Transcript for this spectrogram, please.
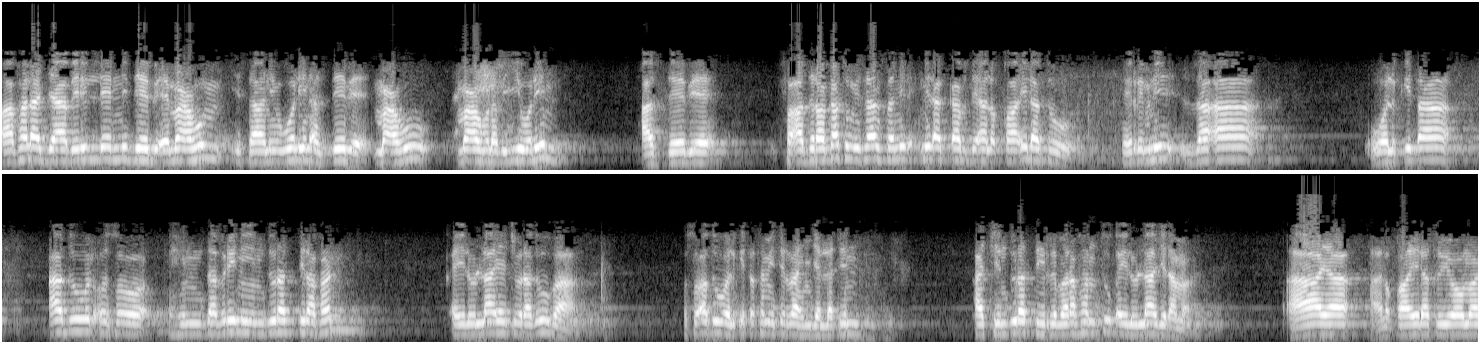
قفل جابر اللين ديبئه معهم. إنسان ولين ديبئه معه. معه نبي ولين ديبئه فأدركتهم إسان سنلقبد القائلة. هرمني زاء والقطع أدون أسو هندبرين هندرت رفن. قيل الله يجور دوبا. أسو أدو والقطع سميت الراه جلة أجن درت هرم رفنتو قيل الله جرما آية القائلة يوما.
